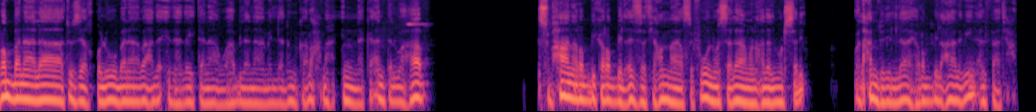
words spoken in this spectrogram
ربنا لا تزغ قلوبنا بعد إذ هديتنا وهب لنا من لدنك رحمة إنك أنت الوهاب. سبحان ربك رب العزة عما يصفون وسلام على المرسلين. والحمد لله رب العالمين. الفاتحة.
